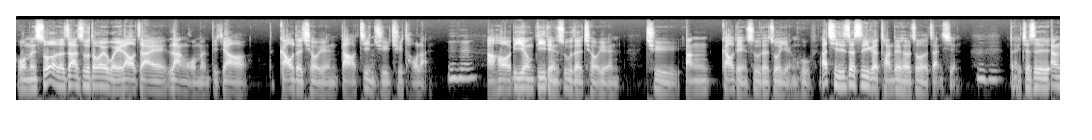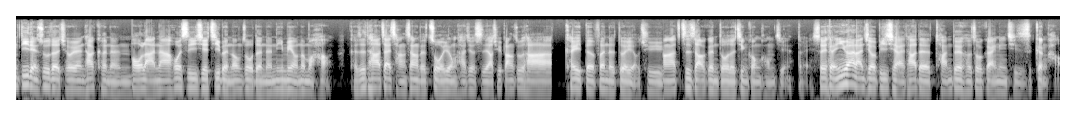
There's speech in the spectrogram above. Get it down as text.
我们所有的战术都会围绕在让我们比较。高的球员到禁区去投篮，嗯哼，然后利用低点数的球员去帮高点数的做掩护。啊，其实这是一个团队合作的展现，嗯哼，对，就是像低点数的球员，他可能投篮啊，或是一些基本动作的能力没有那么好，可是他在场上的作用，他就是要去帮助他可以得分的队友，去帮他制造更多的进攻空间。对，所以跟一般篮球比起来，他的团队合作概念其实是更好。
